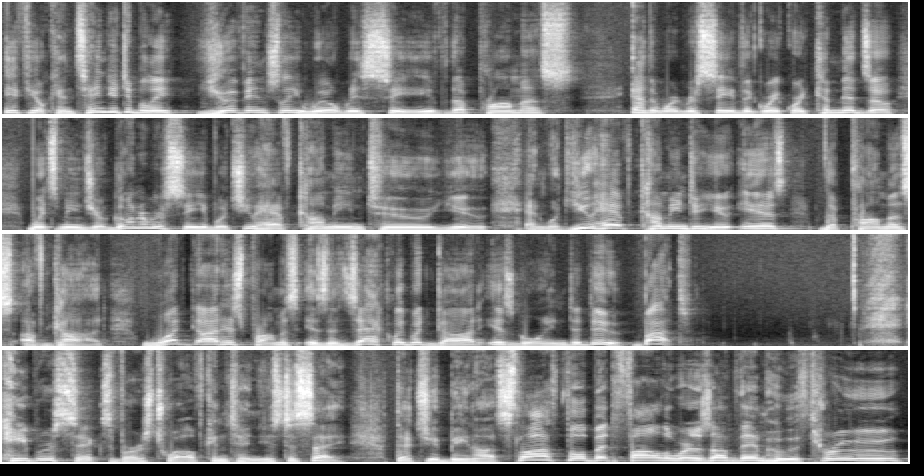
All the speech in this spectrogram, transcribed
if you'll continue to believe, you eventually will receive the promise. And the word receive, the Greek word komidzo, which means you're going to receive what you have coming to you. And what you have coming to you is the promise of God. What God has promised is exactly what God is going to do. But Hebrews 6, verse 12 continues to say, That you be not slothful, but followers of them who through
